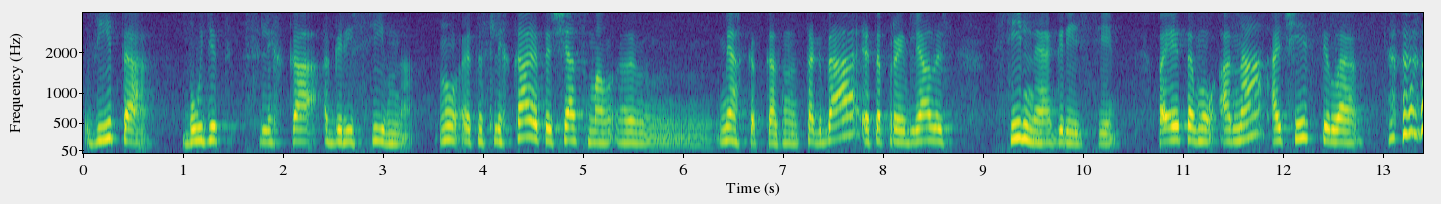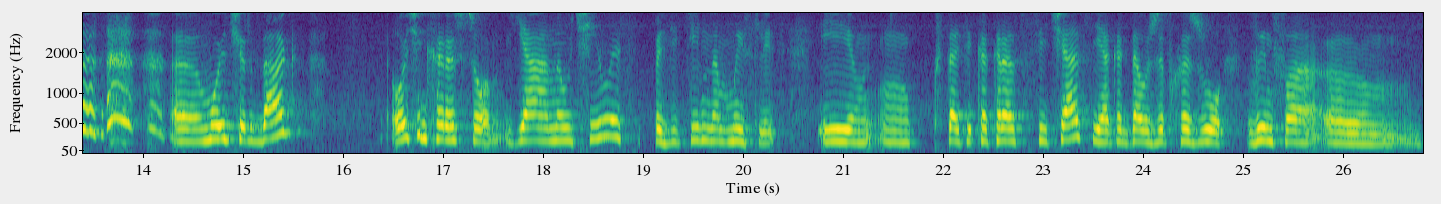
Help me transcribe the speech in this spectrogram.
Вита будет слегка агрессивна. Ну, это слегка, это сейчас э, мягко сказано. Тогда это проявлялось сильной агрессией. Поэтому она очистила э, мой чердак очень хорошо. Я научилась позитивно мыслить. И, кстати, как раз сейчас я, когда уже вхожу в инфо эм,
